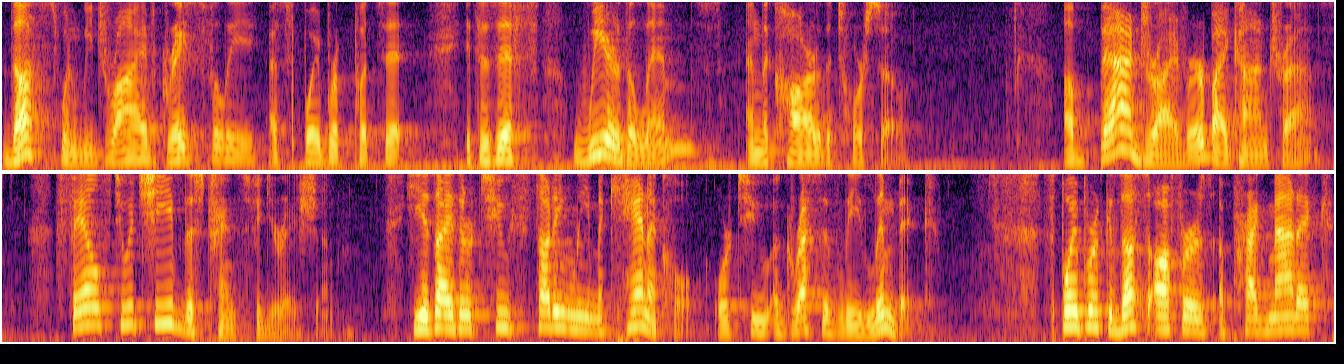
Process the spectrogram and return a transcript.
Thus, when we drive gracefully, as Spuybroek puts it, it's as if we are the limbs and the car the torso. A bad driver, by contrast, fails to achieve this transfiguration. He is either too thuddingly mechanical or too aggressively limbic. Spuybroek thus offers a pragmatic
